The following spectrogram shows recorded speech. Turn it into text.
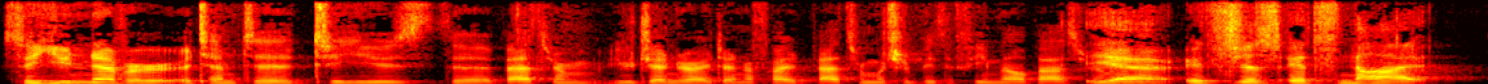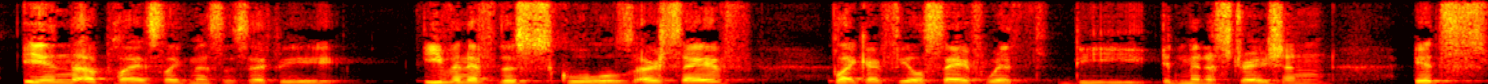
So you never attempted to use the bathroom, your gender identified bathroom, which would be the female bathroom? Yeah, it's just it's not in a place like Mississippi. Even if the schools are safe, like I feel safe with the administration, it's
